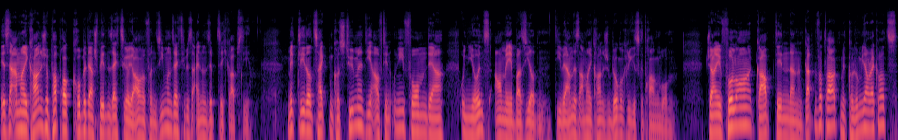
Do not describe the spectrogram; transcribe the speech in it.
Ist eine amerikanische Pop-Rock-Gruppe der späten 60er Jahre. Von 67 bis 71 gab es die. Mitglieder zeigten Kostüme, die auf den Uniformen der Unionsarmee basierten, die während des amerikanischen Bürgerkrieges getragen wurden. Jerry Fuller gab denen dann einen Plattenvertrag mit Columbia Records,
